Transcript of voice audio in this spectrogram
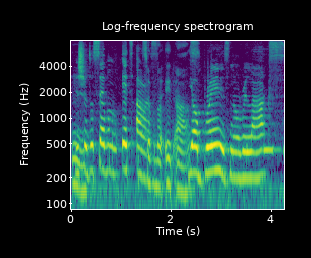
you mm. should do seven or eight hours. Seven or eight hours. Your brain is not relaxed.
